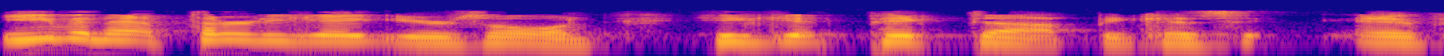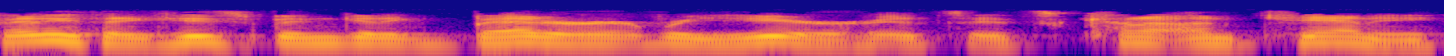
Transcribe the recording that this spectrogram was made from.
even at 38 years old, he'd get picked up because if anything, he's been getting better every year. It's it's kind of uncanny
